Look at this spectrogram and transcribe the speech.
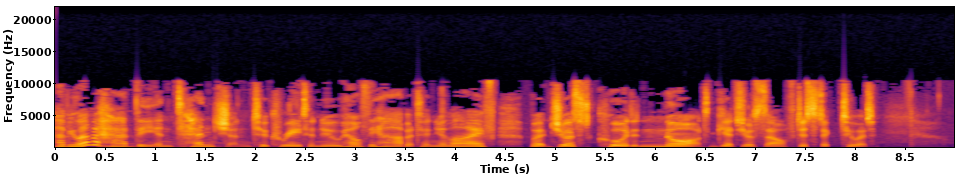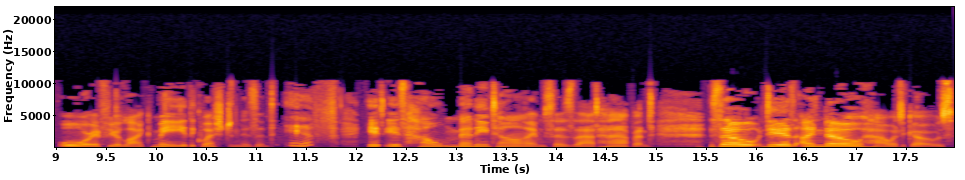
Have you ever had the intention to create a new healthy habit in your life, but just could not get yourself to stick to it? Or if you're like me, the question isn't if, it is how many times has that happened? So, dears, I know how it goes.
